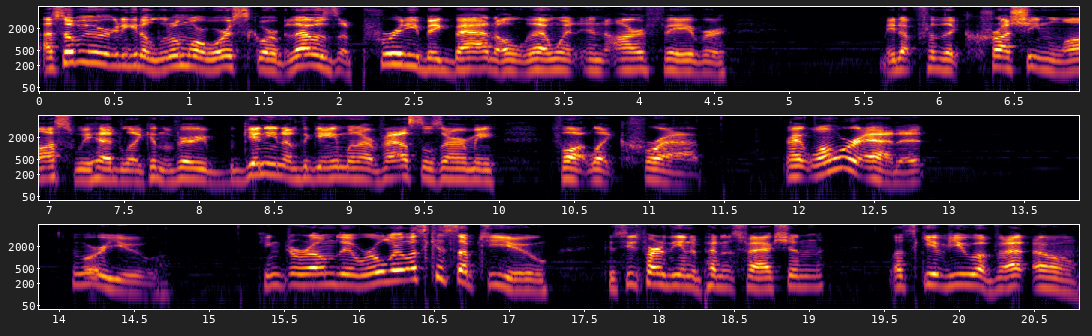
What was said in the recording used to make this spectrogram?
I was hoping we were going to get a little more war score, but that was a pretty big battle that went in our favor. Made up for the crushing loss we had like in the very beginning of the game when our vassals army fought like crap. All right, while we're at it, who are you? King Jerome the ruler? Let's kiss up to you, because he's part of the independence faction. Let's give you a vet... Oh.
